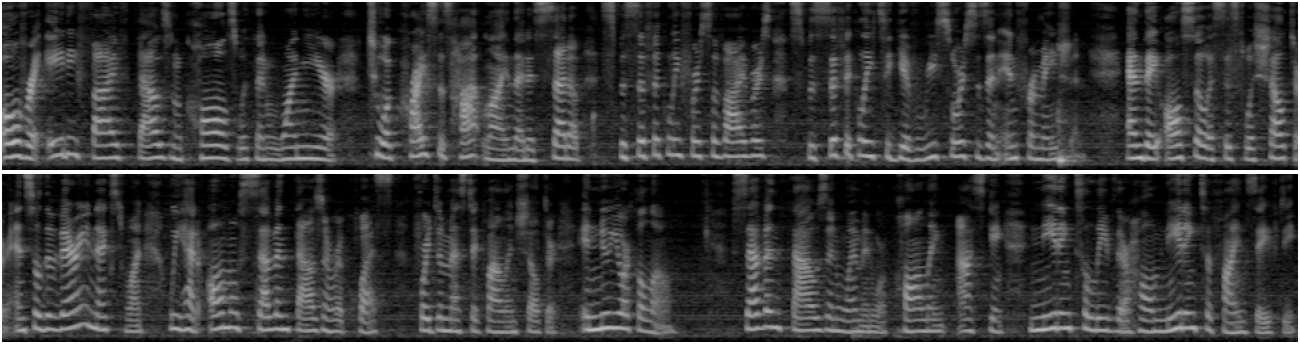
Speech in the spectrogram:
over 85,000 calls within one year to a crisis hotline that is set up specifically for survivors, specifically to give resources and information. And they also assist with shelter. And so the very next one, we had almost 7,000 requests for domestic violence shelter in New York alone. 7,000 women were calling, asking, needing to leave their home, needing to find safety,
